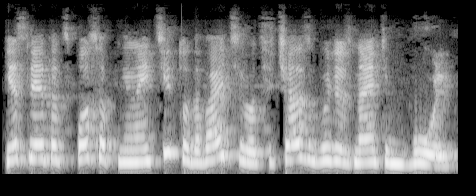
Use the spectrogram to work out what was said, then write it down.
Если этот способ не найти, то давайте вот сейчас будет, знаете, боль.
